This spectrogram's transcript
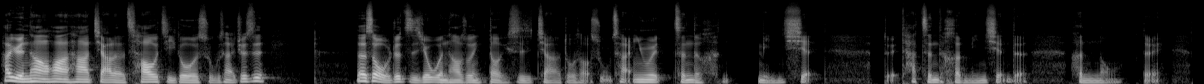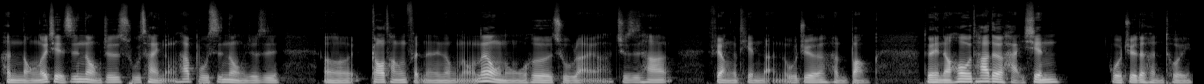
它原汤的话，它加了超级多的蔬菜。就是那时候我就直接问他说：“你到底是加了多少蔬菜？”因为真的很。明显，对它真的很明显的很浓，对，很浓，而且是那种就是蔬菜浓，它不是那种就是呃高汤粉的那种浓，那种浓我喝得出来啊，就是它非常的天然，我觉得很棒，对，然后它的海鲜我觉得很推，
